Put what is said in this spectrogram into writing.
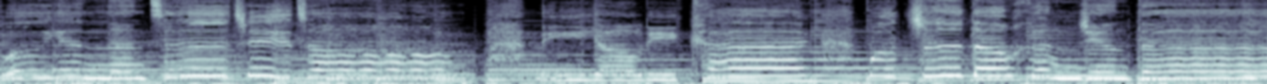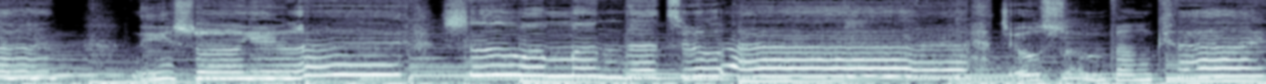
我也能自己走。你要离开我知道很简单。你说依赖是我阻碍。就算放开，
